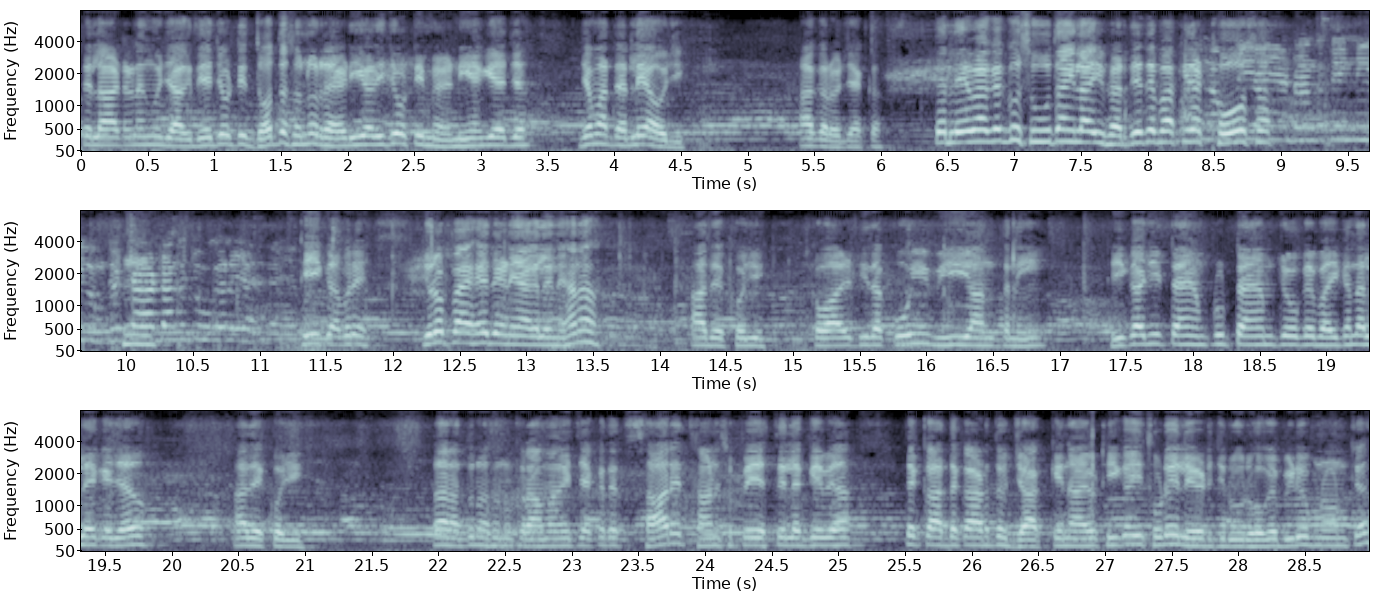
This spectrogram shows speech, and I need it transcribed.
ਤੇ ਲਾਟਣ ਨੂੰ ਜਾਗਦੀ ਹੈ ਝੋਟੀ ਦੁੱਧ ਤੁਹਾਨੂੰ ਰੈਡੀ ਵਾਲੀ ਝੋਟੀ ਮਿਲਣੀ ਹੈਗੀ ਅੱਜ। ਜਮਾ ਤੇ ਲਿਆਓ ਜੀ। ਆ ਕਰੋ ਚੈੱਕ। ਤੇ ਲੇਵਾ ਗੱਗੂ ਸੂ ਤਾਂ ਹੀ ਲਾਈ ਫਿਰਦੀ ਤੇ ਬਾਕੀ ਦਾ ਠੋਸ ਡੰਗ ਤੇ ਇੰਨੀ ਲਾਉਂਦੇ ਚਾਰ ਡੰਗ ਚੋਗੇ ਲੈ ਜਾਂਦੇ ਆ। ਠੀਕ ਆ ਵੀਰੇ। ਜਦੋਂ ਪੈਸੇ ਦੇਣੇ ਅਗਲੇ ਨੇ ਹਨਾ? ਆ ਦੇਖੋ ਜੀ ਕੁਆਲਿਟੀ ਦਾ ਕੋਈ ਵੀ ਅੰਤ ਨਹੀਂ। ਠੀਕ ਆ ਜੀ ਟਾਈਮ ਟੂ ਟਾਈਮ ਚੋ ਕੇ ਬਾਈ ਕਹਿੰਦਾ ਲੈ ਕੇ ਜਾਓ ਆ ਦੇਖੋ ਜੀ। ਧਾਰਾਂ ਧੁਰਾਂ ਤੁਹਾਨੂੰ ਕਰਾਵਾਂਗੇ ਚੈੱਕ ਤੇ। ਸਾਰੇ ਥਣ ਸਪੇਸ ਤੇ ਲੱਗੇ ਵਿਆ ਤੇ ਕੱਦ ਕਾਠ ਤੋਂ ਜਾ ਕੇ ਨਾ ਆਇਓ ਠੀਕ ਆ ਜੀ? ਥੋੜੇ ਲੇਟ ਜ਼ਰੂਰ ਹੋ ਗਏ ਵੀਡੀਓ ਬਣਾਉਣ ਚ।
